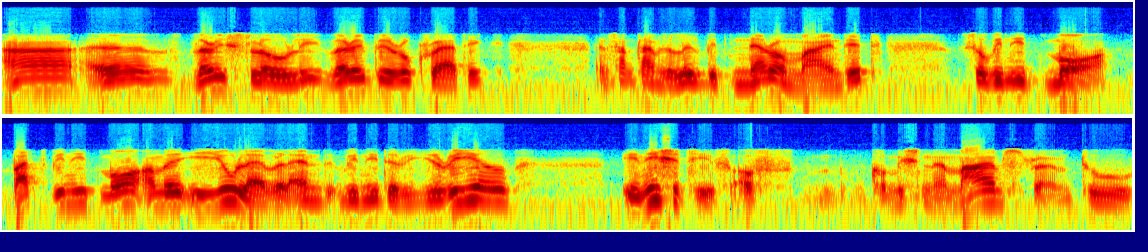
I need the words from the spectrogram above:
are uh, very slowly, very bureaucratic, and sometimes a little bit narrow minded. So we need more. But we need more on the EU level, and we need a real initiative of Commissioner Malmström to,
